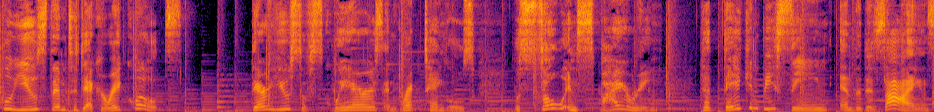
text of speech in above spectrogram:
who use them to decorate quilts. Their use of squares and rectangles was so inspiring that they can be seen in the designs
